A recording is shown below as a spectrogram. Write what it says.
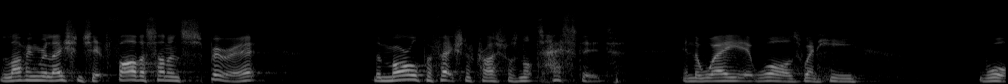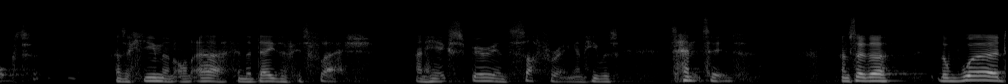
Loving relationship, Father, Son, and Spirit, the moral perfection of Christ was not tested in the way it was when he walked as a human on earth in the days of his flesh. And he experienced suffering and he was tempted. And so the, the word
